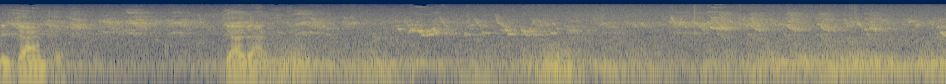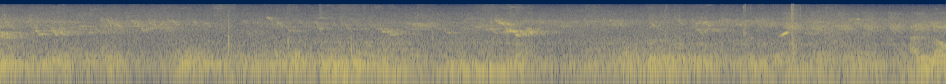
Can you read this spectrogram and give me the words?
ये जायंट है। क्या जायंट है? हेलो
